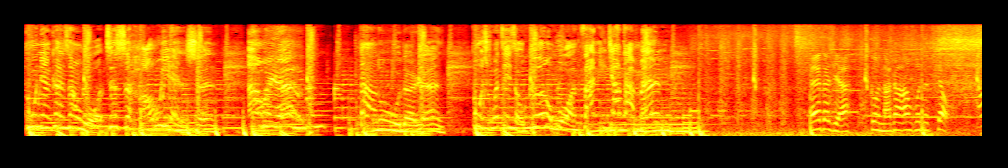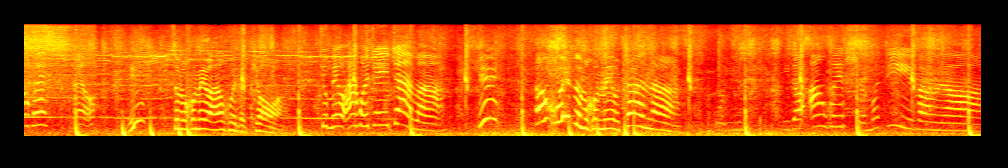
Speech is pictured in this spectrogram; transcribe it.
姑娘看上我真是好眼神。安徽人，大度的人，不喜欢这首歌我砸你家大门。哎，大姐，给我拿张安徽的票。安徽没有，咦，怎么会没有安徽的票啊？就没有安徽这一站吗。咦，安徽怎么会没有站呢？我晕，你到安徽什么地方呀？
